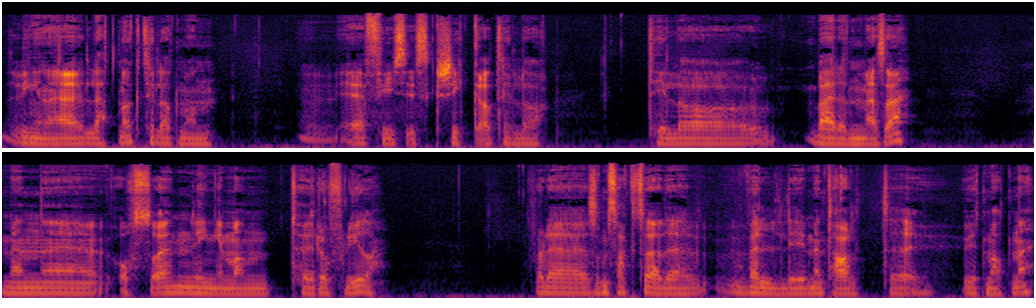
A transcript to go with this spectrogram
vingene er lett nok til at man er fysisk skikka til til å bære den med seg, men eh, også en vinge man tør å fly, da. For det, som sagt så er det veldig mentalt eh, utmattende,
